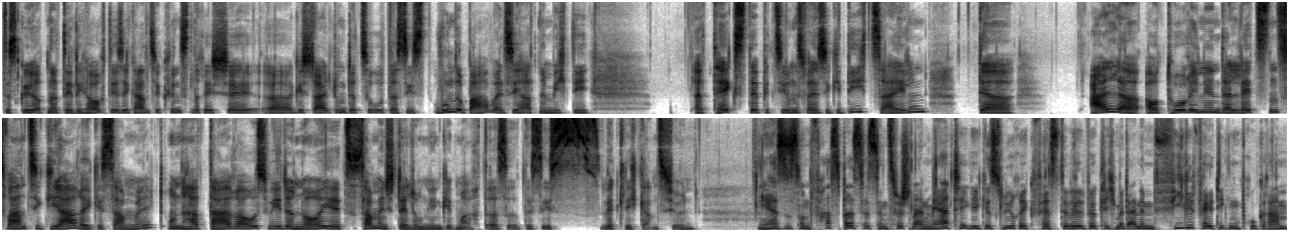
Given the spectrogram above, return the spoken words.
Das gehört natürlich auch, diese ganze künstlerische äh, Gestaltung dazu. Das ist wunderbar, weil sie hat nämlich die äh, Texte bzw. Gedichtzeilen der aller Autorinnen der letzten 20 Jahre gesammelt und hat daraus wieder neue Zusammenstellungen gemacht. Also das ist wirklich ganz schön. Ja, es ist unfassbar. Es ist inzwischen ein mehrtägiges Lyrikfestival, wirklich mit einem vielfältigen Programm,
